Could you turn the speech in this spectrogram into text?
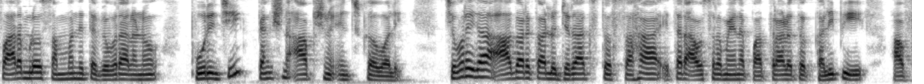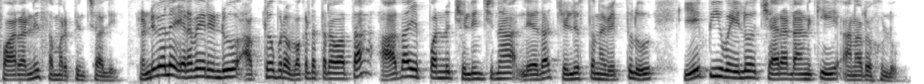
ఫారంలో సంబంధిత వివరాలను పూరించి పెన్షన్ ఆప్షన్ ఎంచుకోవాలి. చివరిగా ఆధార్ కార్డు జిరాక్స్తో సహా ఇతర అవసరమైన పత్రాలతో కలిపి ఆ ఫారాన్ని సమర్పించాలి. రెండు వేల ఇరవై రెండు అక్టోబర్ ఒకటి తర్వాత ఆదాయ పన్ను చెల్లించిన లేదా చెల్లిస్తున్న వ్యక్తులు ఏపీవైలో చేరడానికి అనర్హులు.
